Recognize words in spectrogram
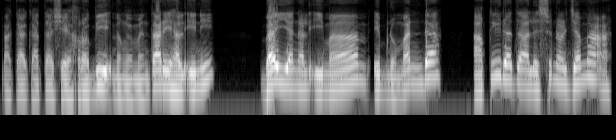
Maka kata Syekh Rabi mengomentari hal ini, bayan al-imam Ibnu Manda aqidat al-sunnah jamaah.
